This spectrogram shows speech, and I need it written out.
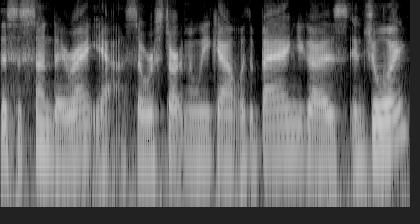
This is Sunday, right? Yeah. So we're starting the week out with a bang. You guys enjoy.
